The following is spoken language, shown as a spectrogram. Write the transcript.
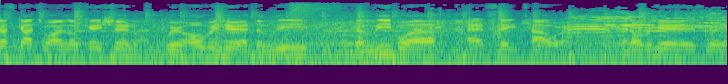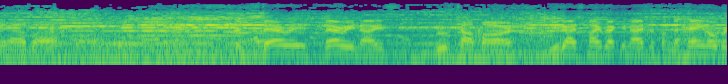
Just got to our location. We're over here at the Li, the Lebua at State Tower. And over here is where they have a, a very, very nice rooftop bar. You guys might recognize it from The Hangover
